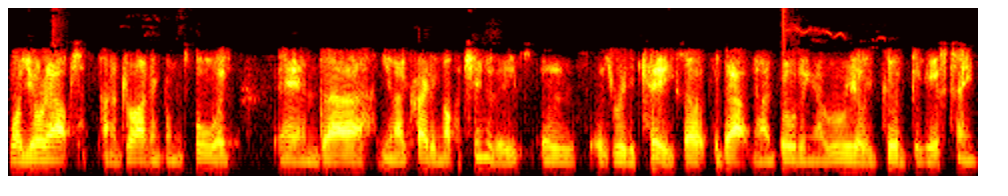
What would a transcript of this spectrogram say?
while you're out kind of driving things forward and uh, you know creating opportunities is is really key. So it's about you know building a really good diverse team.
